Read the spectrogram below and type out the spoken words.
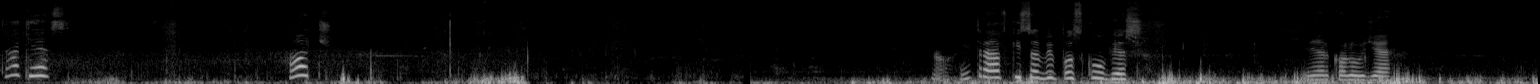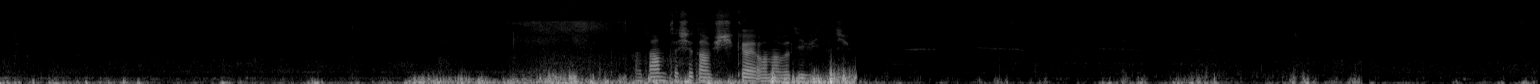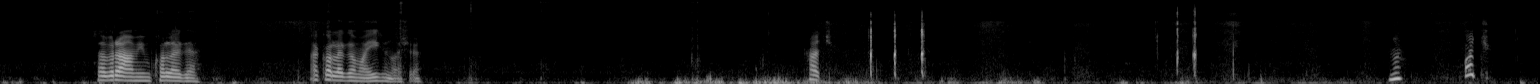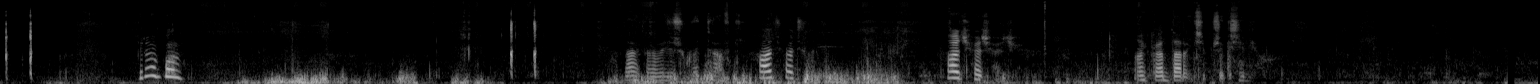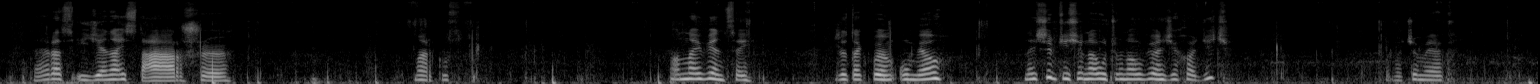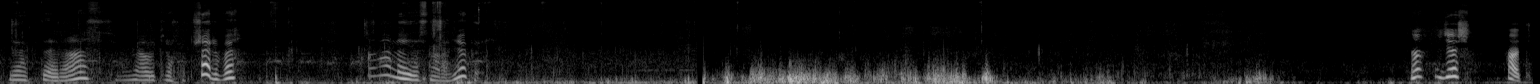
Tak jest. Chodź. No i trawki sobie poskubiesz. Wielko ludzie. A tamte się tam ścikają, nawet je widać. Zabrałam im kolegę. A kolega ma ich w nosie. Chodź. No, chodź. Robol. Tak, teraz będzie szukać trawki. Chodź, chodź, chodź. Chodź, chodź, chodź. A kantarek się przekrzywił. Teraz idzie najstarszy. Markus. On najwięcej, że tak powiem, umiał. Najszybciej się nauczył na uwiązie chodzić. Zobaczymy jak, jak teraz. Miały trochę przerwę, ale jest na razie okej. No, idziesz? Chodź.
